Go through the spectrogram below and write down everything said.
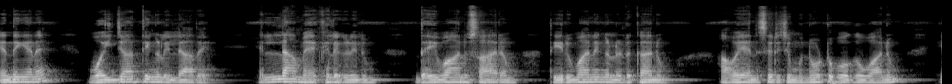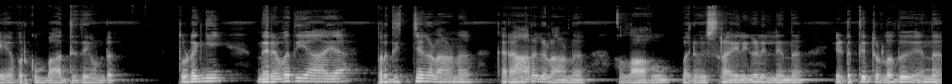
എന്നിങ്ങനെ വൈജാത്യങ്ങളില്ലാതെ എല്ലാ മേഖലകളിലും ദൈവാനുസാരം തീരുമാനങ്ങൾ എടുക്കാനും അവയനുസരിച്ച് മുന്നോട്ടു പോകുവാനും ഏവർക്കും ബാധ്യതയുണ്ട്. തുടങ്ങി നിരവധിയായ പ്രതിജ്ഞകളാണ് കരാറുകളാണ് അള്ളാഹു ബനു ഇസ്രായേലികളിൽ നിന്ന് എടുത്തിട്ടുള്ളത് എന്ന്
